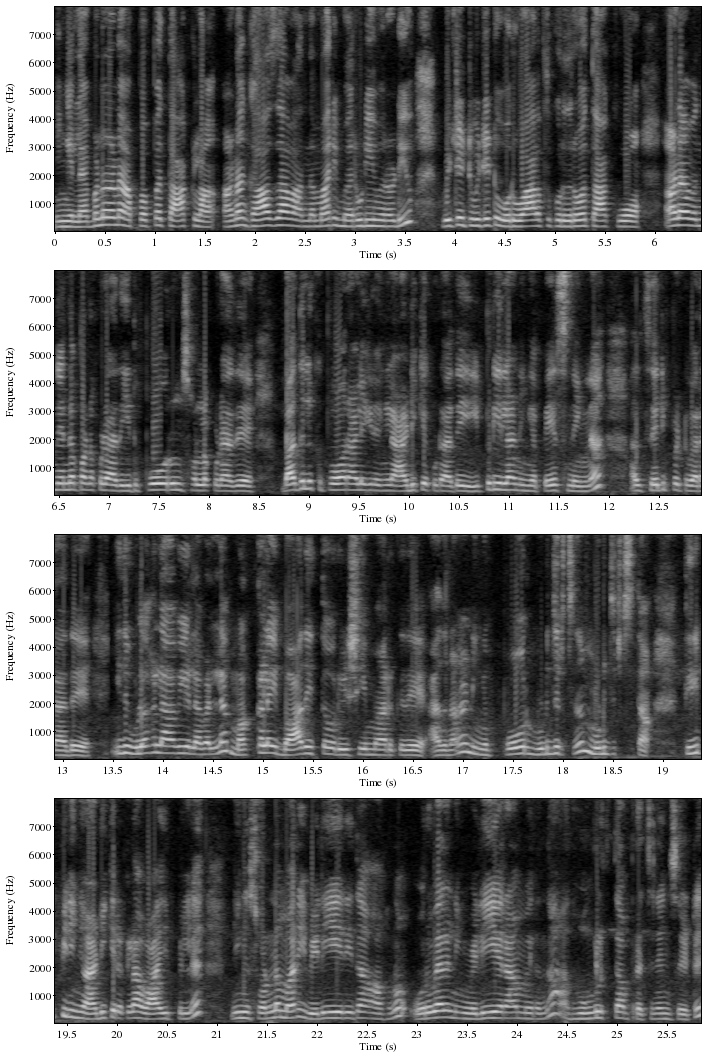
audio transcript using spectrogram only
நீங்கள் லெபனானை அப்பப்போ தாக்கலாம். ஆனால் காசாவை அந்த மாதிரி மறுபடியும் மறுபடியும் விட்டுட்டு விட்டுட்டு ஒரு வாரத்துக்கு ஒரு தடவை தாக்குவோம். ஆனால் வந்து என்ன பண்ணக்கூடாது? இது போருன்னு சொல்லக்கூடாது. பதிலுக்கு போராளிகள் எங்களை அடிக்கக்கூடாது. இப்படிலாம் நீங்கள் பேசுனீங்கன்னா அது சரிப்பட்டு வராது. இது உலகளாவிய லெவலில் மக்களை பாதித்த ஒரு விஷயமா இருக்குது. அதனால நீங்கள் போர் முடிஞ்சிருச்சுன்னா முடிஞ்சிருச்சு தான். திருப்பி நீங்கள் அடிக்கிறதுக்கெலாம் வாய்ப்பில்லை. நீங்கள் சொன்ன மாதிரி வெளியேறி தான் ஆகணும். ஒருவேளை நீங்கள் வெளியேறாமல் இருந்தால் அது உங்களுக்கு தான் பிரச்சனைன்னு சொல்லிட்டு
